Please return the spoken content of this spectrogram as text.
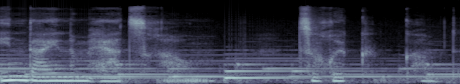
in deinem Herzraum zurückkommt.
